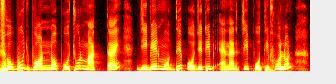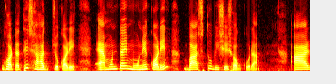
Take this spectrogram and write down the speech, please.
সবুজ বর্ণ প্রচুর মাত্রায় জীবের মধ্যে পজিটিভ এনার্জি প্রতিফলন ঘটাতে সাহায্য করে। এমনটাই মনে করেন বাস্তু বিশেষজ্ঞরা আর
